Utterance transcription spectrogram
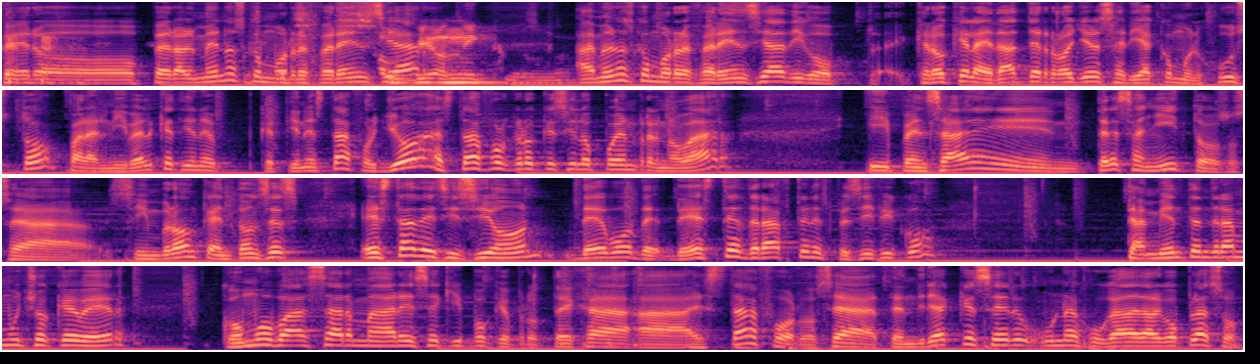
pero, pero al menos como referencia, biónicos, ¿no? al menos como referencia, digo, creo que la edad de Rogers sería como el justo para el nivel que tiene, que tiene Stafford. Yo a Stafford creo que sí lo pueden renovar y pensar en tres añitos, o sea, sin bronca. Entonces, esta decisión, debo, de, este draft en específico, también tendrá mucho que ver cómo vas a armar ese equipo que proteja a Stafford. O sea, tendría que ser una jugada a largo plazo.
